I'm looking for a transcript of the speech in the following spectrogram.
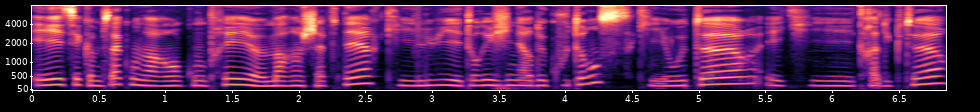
Et c'est comme ça qu'on a rencontré euh, Marin Schaffner, qui lui est originaire de Coutances, qui est auteur et qui est traducteur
